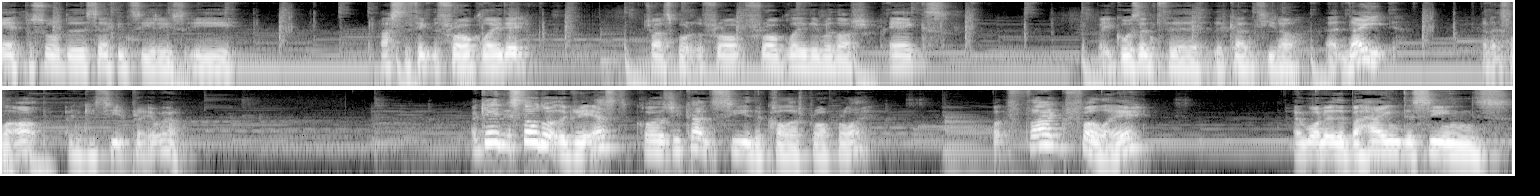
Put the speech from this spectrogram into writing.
episode of the second series, he has to take the frog lady, transport the frog, frog lady with her eggs. But he goes into the cantina at night and it's lit up and you can see it pretty well. Again, it's still not the greatest because you can't see the colours properly. But thankfully, in one of the behind the scenes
